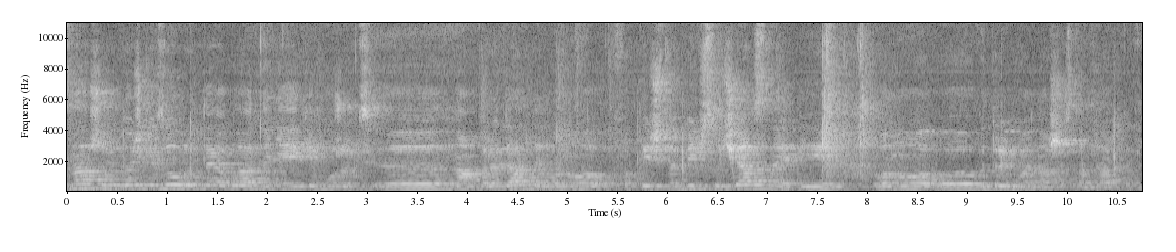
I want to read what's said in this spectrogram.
з нашої точки зору те обладнання, яке можуть е, нам передати, воно фактично більш сучасне і воно е, витримує наші стандарти.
